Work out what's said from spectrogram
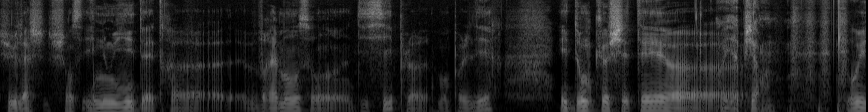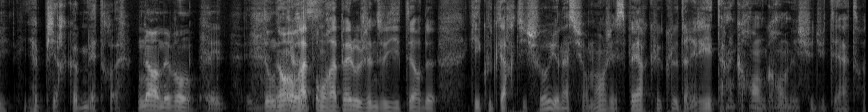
J'ai eu la ch- chance inouïe d'être vraiment son disciple, on peut le dire. Et donc euh, j'étais, euh, Oui, Il y a pire. hein. oui, Il y a pire comme maître. non mais bon. et- donc Non, on, euh, on rappelle aux jeunes auditeurs de, qui écoutent l'artichaut, il y en a sûrement, j'espère, que Claude Régis est un grand, grand monsieur du théâtre.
